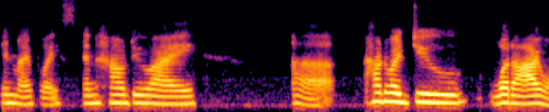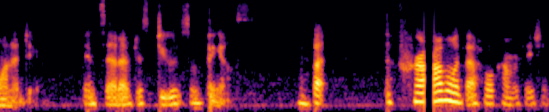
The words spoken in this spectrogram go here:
in my voice? And how do I, uh, how do I do what I want to do instead of just do something else? But the problem with that whole conversation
